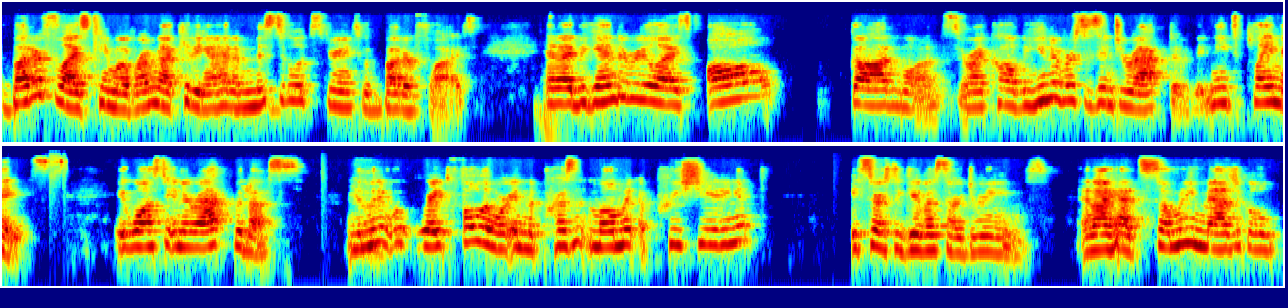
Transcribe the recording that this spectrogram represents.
Butterflies came over. I'm not kidding. I had a mystical experience with butterflies. And I began to realize all God wants, or I call the universe is interactive. It needs playmates. It wants to interact with us. And the minute we're grateful and we're in the present moment appreciating it, it starts to give us our dreams. And I had so many magical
